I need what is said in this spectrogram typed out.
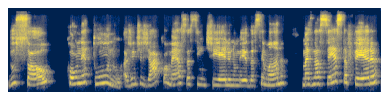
do Sol com Netuno. A gente já começa a sentir ele no meio da semana, mas na sexta-feira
